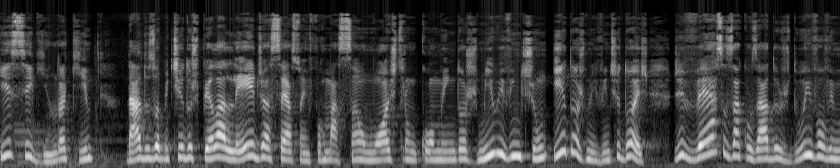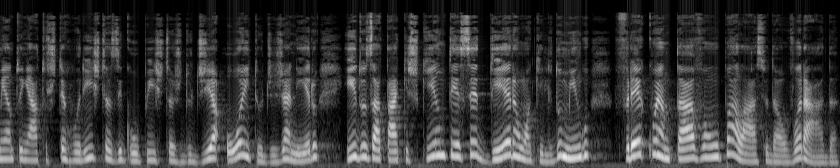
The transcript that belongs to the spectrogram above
E seguindo aqui, Dados obtidos pela Lei de Acesso à Informação mostram como em 2021 e 2022, diversos acusados do envolvimento em atos terroristas e golpistas do dia 8 de janeiro e dos ataques que antecederam aquele domingo frequentavam o Palácio da Alvorada.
